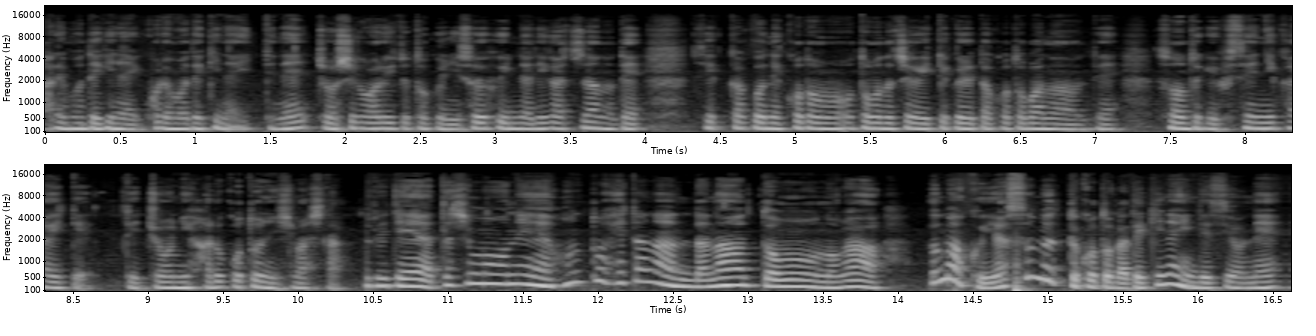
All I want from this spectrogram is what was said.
あれもできない、これもできないってね、調子が悪いと特にそういう風になりがちなので、せっかくね、子供、お友達が言ってくれた言葉なので、その時付箋に書いて手帳に貼ることにしました。それで私もね、本当下手なんだなと思うのが、うまく休むってことができないんですよね。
